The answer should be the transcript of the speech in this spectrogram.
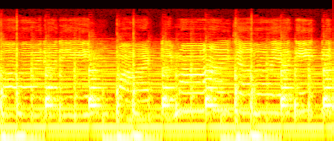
स्वरी मा च गितिर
